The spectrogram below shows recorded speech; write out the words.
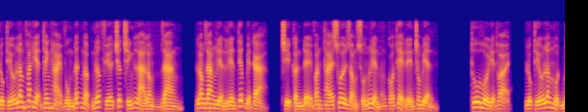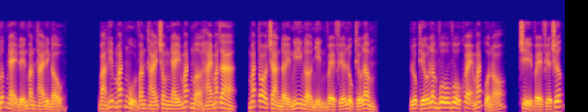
lục thiếu lâm phát hiện thanh hải vùng đất ngập nước phía trước chính là long giang long giang liền liên tiếp biển cả, chỉ cần để văn thái xuôi dòng xuống liền có thể đến trong biển. Thu hồi điện thoại, lục thiếu lâm một bước nhảy đến văn thái đỉnh đầu. Bàn híp mắt ngủ văn thái trong nháy mắt mở hai mắt ra, mắt to tràn đầy nghi ngờ nhìn về phía lục thiếu lâm. Lục thiếu lâm vô vô khỏe mắt của nó, chỉ về phía trước.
